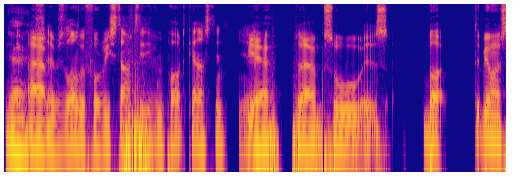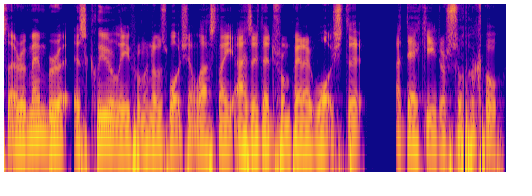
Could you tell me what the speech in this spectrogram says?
Yeah. Um, it was long before we started even podcasting. Yeah. yeah um, so it's, but to be honest, I remember it as clearly from when I was watching it last night as I did from when I watched it a decade or so ago.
